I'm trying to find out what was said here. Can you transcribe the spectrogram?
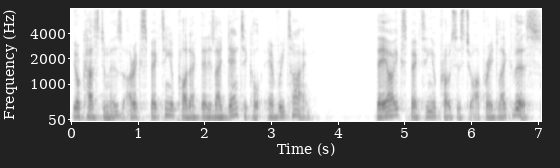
Your customers are expecting a product that is identical every time. They are expecting your process to operate like this.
